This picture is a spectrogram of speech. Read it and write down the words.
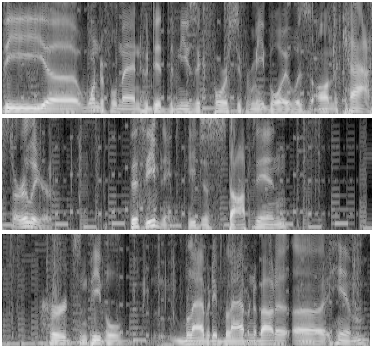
the uh, wonderful man who did the music for Super Meat Boy was on the cast earlier this evening. He just stopped in, heard some people blabbity blabbing about it, uh, him,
